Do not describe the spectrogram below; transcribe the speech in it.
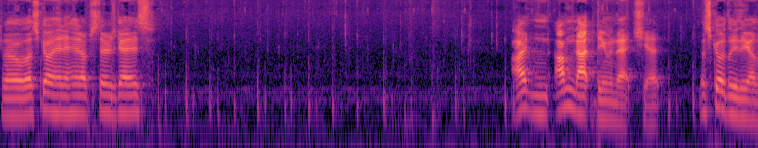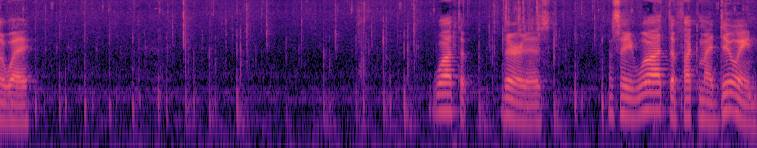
So let's go ahead and head upstairs, guys. I, I'm not doing that shit. Let's go the, the other way. What the... There it is. Let's see, what the fuck am I doing?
